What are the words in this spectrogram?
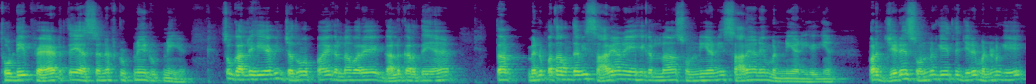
ਤੁਹਾਡੀ ਫੈਟ ਤੇ ਐਸਐਨਐਫ ਟੁੱਟਣੀ ਹੀ ਟੁੱਟਣੀ ਹੈ। ਸੋ ਗੱਲ ਇਹ ਹੈ ਵੀ ਜਦੋਂ ਆਪਾਂ ਇਹ ਗੱਲਾਂ ਬਾਰੇ ਗੱਲ ਕਰਦੇ ਆਂ ਤਾਂ ਮੈਨੂੰ ਪਤਾ ਹੁੰਦਾ ਵੀ ਸਾਰਿਆਂ ਨੇ ਇਹ ਗੱਲਾਂ ਸੁਣਨੀਆਂ ਨਹੀਂ, ਸਾਰਿਆਂ ਨੇ ਮੰਨਣੀਆਂ ਨਹੀਂ ਹੈਗੀਆਂ। ਪਰ ਜਿਹੜੇ ਸੁਣਨਗੇ ਤੇ ਜਿਹੜੇ ਮੰਨਣਗੇ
